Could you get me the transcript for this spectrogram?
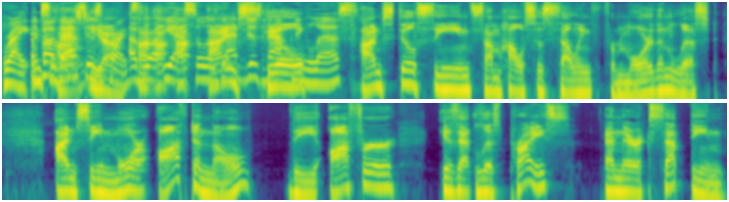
right? And so Above that's just asking price. abro- yeah. So is I'm that just still- happening less? I'm still seeing some houses selling for more than list. I'm seeing more often though, the offer is at list price and they're accepting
